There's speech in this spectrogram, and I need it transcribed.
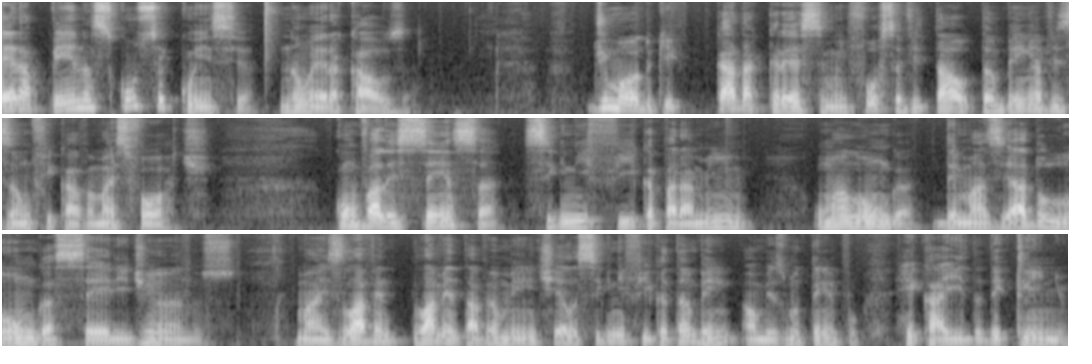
era apenas consequência, não era causa. De modo que, cada acréscimo em força vital, também a visão ficava mais forte. Convalescença significa para mim uma longa, demasiado longa série de anos, mas lamentavelmente ela significa também, ao mesmo tempo, recaída, declínio,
